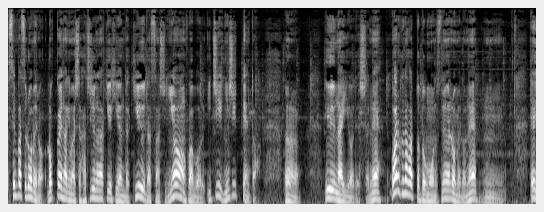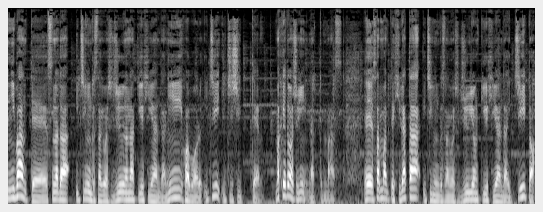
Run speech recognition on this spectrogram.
先発ロメロ、6回投げました。87球、被安打9、奪三振4、フォアボール1、2失点と。うん。いう内容でしたね。悪くなかったと思うんですね、ロメロね。うん。え、2番手、砂田、1イニング投げまして17球被安打2、フォアボール1、1失点。負け投手になってます。えー、3番手、平田、1イニング投げまして14球被安打1と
